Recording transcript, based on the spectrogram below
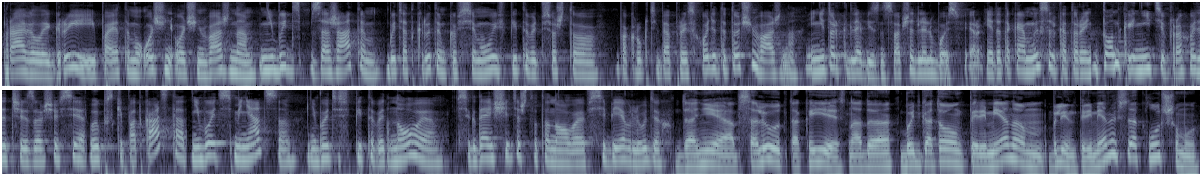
правила игры, и поэтому очень-очень важно не быть зажатым, быть открытым ко всему и впитывать все, что вокруг тебя происходит. Это очень важно. И не только для бизнеса, вообще для любой сферы. И это такая мысль, которая тонкой нити проходит через вообще все выпуски подкаста. Не бойтесь меняться, не бойтесь впитывать новое. Всегда ищите что-то новое в себе, в людях. Да не, абсолютно так и есть. Надо быть готовым к переменам, блин, перемены всегда к лучшему.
